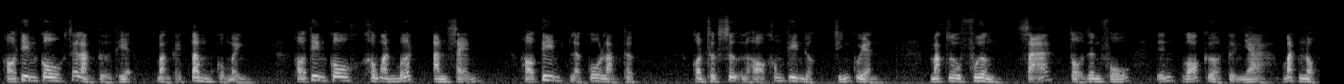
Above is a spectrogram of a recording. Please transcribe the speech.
Họ tin cô sẽ làm từ thiện bằng cái tâm của mình. Họ tin cô không ăn bớt, ăn xén. Họ tin là cô làm thực. Còn thực sự là họ không tin được chính quyền. Mặc dù phường, xã, tổ dân phố đến gõ cửa từ nhà bắt nộp.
